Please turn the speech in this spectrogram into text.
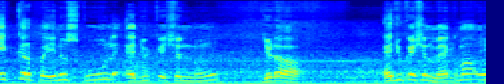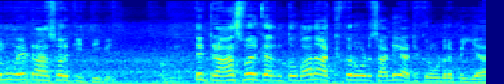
1 ਰੁਪਏ ਨੂੰ ਸਕੂਲ ਐਜੂਕੇਸ਼ਨ ਨੂੰ ਜਿਹੜਾ ਐਜੂਕੇਸ਼ਨ ਮਹਿਕਮਾ ਉਹਨੂੰ ਇਹ ਟਰਾਂਸਫਰ ਕੀਤੀ ਗਈ। ਤੇ ਟਰਾਂਸਫਰ ਕਰਨ ਤੋਂ ਬਾਅਦ 8 ਕਰੋੜ 8.5 ਕਰੋੜ ਰੁਪਈਆ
